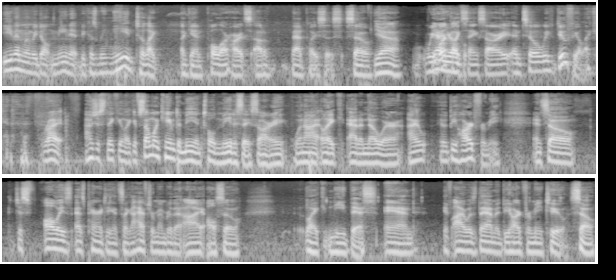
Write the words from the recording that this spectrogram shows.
even when we don't mean it because we need to like again pull our hearts out of bad places. So yeah. we Yeah, work on like- saying sorry until we do feel like it. Right. I was just thinking like if someone came to me and told me to say sorry when I like out of nowhere, I it would be hard for me. And so just always as parenting it's like I have to remember that I also like need this and if I was them it'd be hard for me too. So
